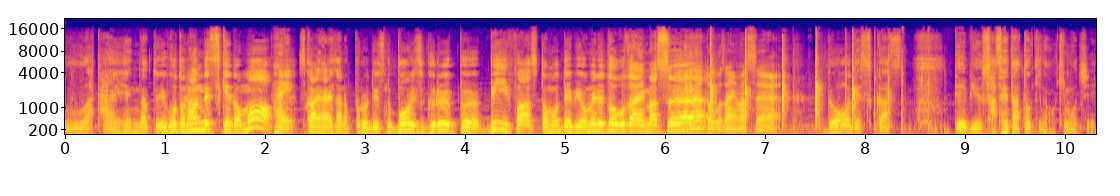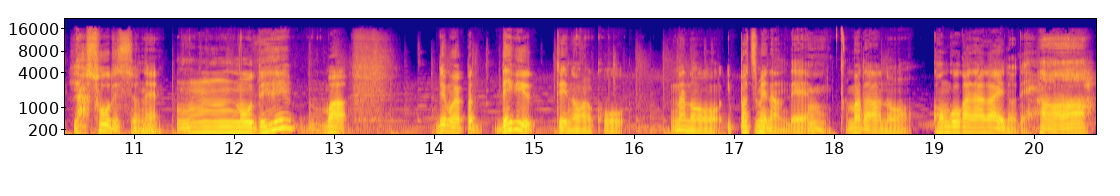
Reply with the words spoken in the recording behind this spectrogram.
うわ大変だということなんですけども、はいスカイハイさんのプロデュースのボーイズグループ BE:FIRST もデビューおめでとうございますありがとうございます。どうですか？デビューさせた時の気持ちいやそうですよね。うーんもうでまあでもやっぱデビューっていうのはこうあの一発目なんで、うんまだあの今後が長いのではあ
